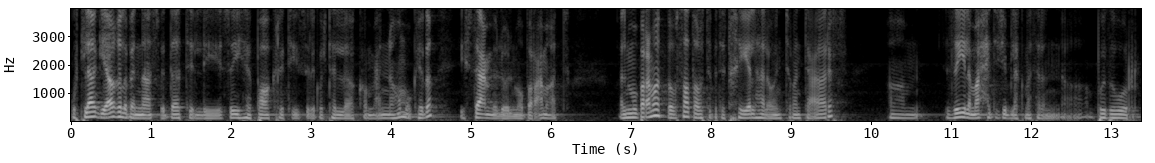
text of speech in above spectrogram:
وتلاقي أغلب الناس بالذات اللي زي Hippocrates اللي قلت لكم عنهم وكذا يستعملوا المبرعمات. المبرعمات ببساطة لو تبي تتخيلها لو أنت ما أنت عارف. زي لما أحد يجيب لك مثلا آه، بذور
